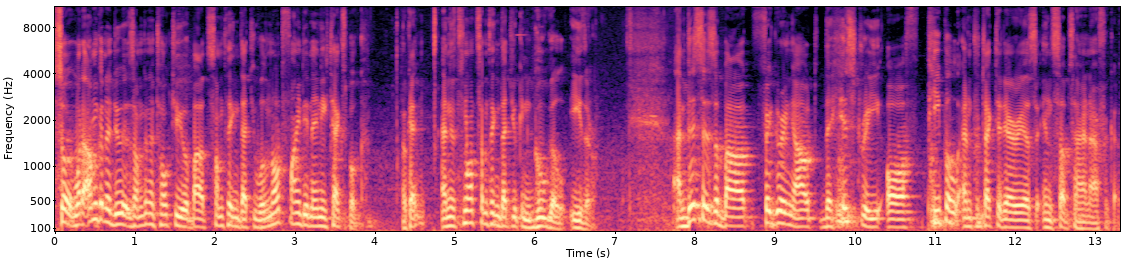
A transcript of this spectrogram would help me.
So what I'm going to do is I'm going to talk to you about something that you will not find in any textbook, okay? And it's not something that you can Google either. And this is about figuring out the history of people and protected areas in sub-Saharan Africa.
